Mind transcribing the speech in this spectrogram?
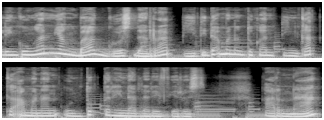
Lingkungan yang bagus dan rapi tidak menentukan tingkat keamanan untuk terhindar dari virus. Karena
